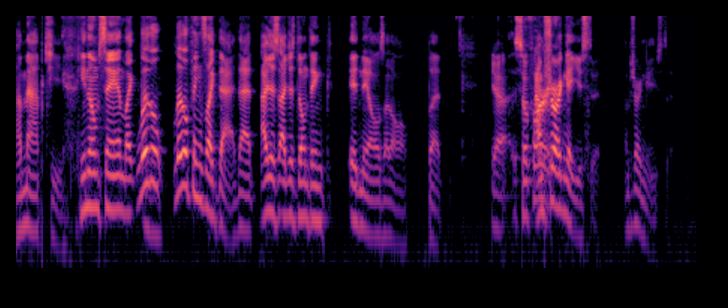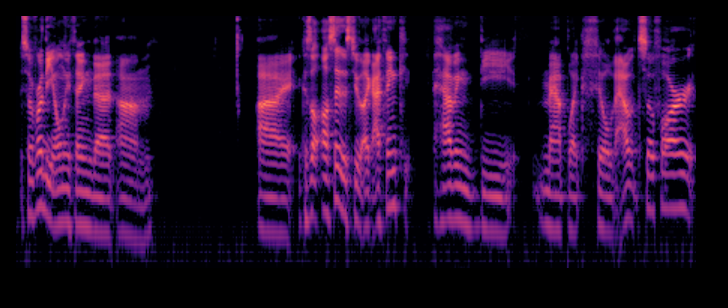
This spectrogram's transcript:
a map key. You know what I'm saying? Like little little things like that. That I just I just don't think it nails at all. But Yeah. So far, I'm sure I can get used to it. I'm sure I can get used to it. so far the only thing that um i because I'll, I'll say this too like i think having the map like filled out so far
